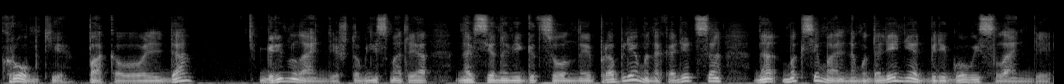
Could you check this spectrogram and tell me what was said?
кромки пакового льда Гренландии, чтобы, несмотря на все навигационные проблемы, находиться на максимальном удалении от берегов Исландии.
